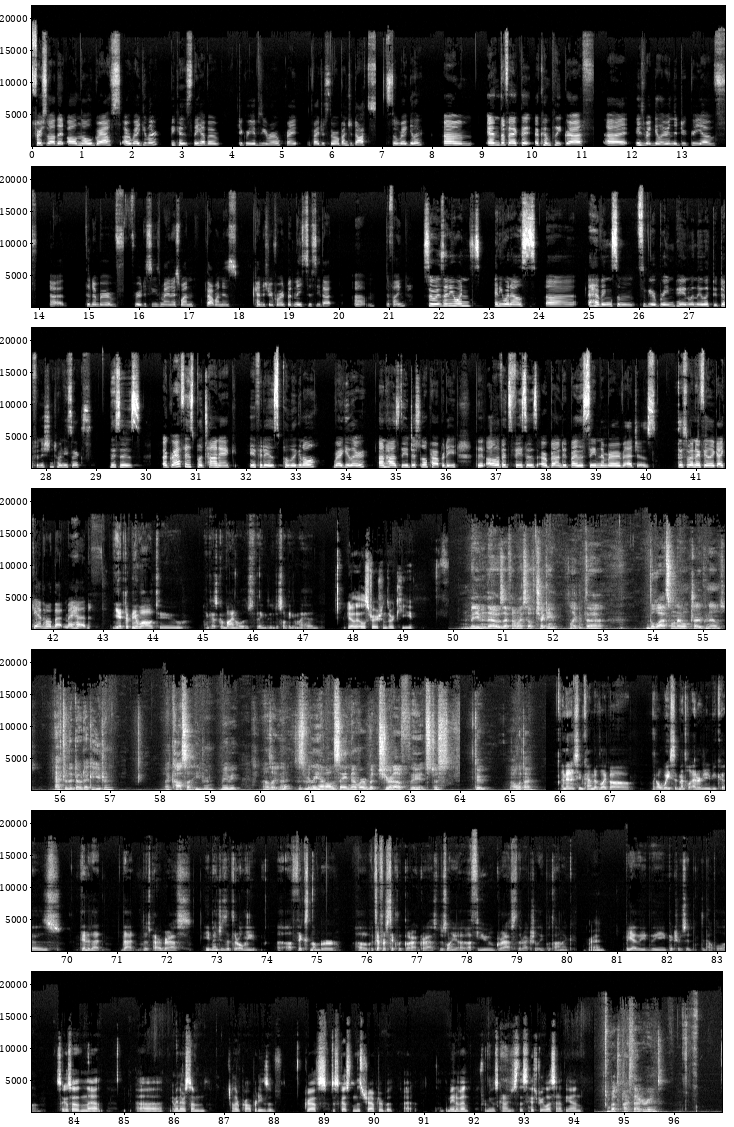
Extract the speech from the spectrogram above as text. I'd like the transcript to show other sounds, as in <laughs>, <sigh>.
first of all, that all null graphs are regular because they have a degree of zero, right? If I just throw a bunch of dots, it's still regular. Um, and the fact that a complete graph uh, is regular in the degree of uh, the number of vertices minus one. That one is kind of straightforward, but nice to see that um, defined. So, is anyone anyone else uh, having some severe brain pain when they looked at definition 26? This is a graph is platonic if it is polygonal, regular, and has the additional property that all of its faces are bounded by the same number of edges. This one I feel like I can't hold that in my head. Yeah, it took me a while to, I guess, combine all those things into something in my head. Yeah, the illustrations are key. But even those, I found myself checking, like the the last one I won't try to pronounce. After the dodecahedron, icosahedron, maybe. I was like, eh, does this really have all the same number? But sure enough, it's just two all the time. And then it seemed kind of like a like a wasted mental energy because at the end of that that those paragraphs, he mentions that there are only a, a fixed number of, except for cyclic graphs. There's only a, a few graphs that are actually platonic. Right. But yeah, the the pictures did, did help a lot. So I guess other than that, uh, I mean, there's some other properties of graphs discussed in this chapter, but uh, the main event for me was kind of just this history lesson at the end. About the Pythagoreans.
